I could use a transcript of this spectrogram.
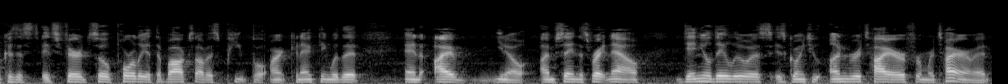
because it's it's fared so poorly at the box office. People aren't connecting with it, and I, you know, I'm saying this right now. Daniel Day Lewis is going to unretire from retirement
